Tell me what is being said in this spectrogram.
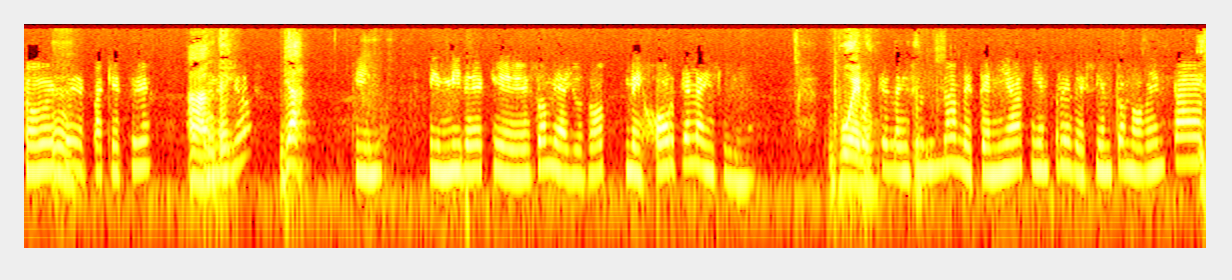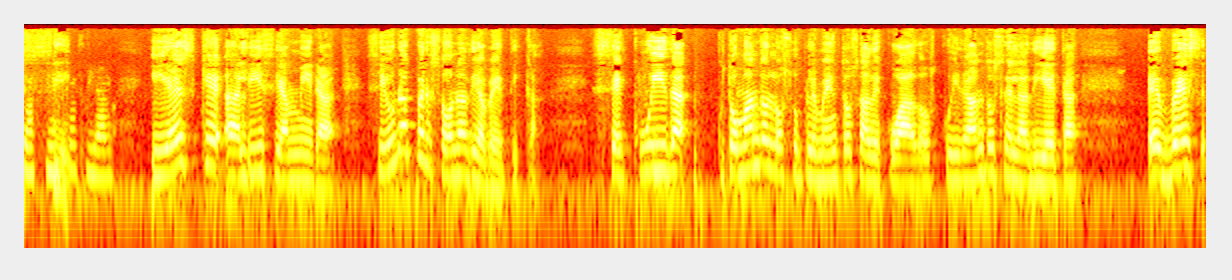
todo ese paquete ellos Ya. y, y miré que eso me ayudó mejor que la insulina. Bueno, Porque la insulina me tenía siempre de 190, Sí. 200 y algo. y es que, Alicia, mira, si una persona diabética se cuida tomando los suplementos adecuados, cuidándose la dieta, eh, ves,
